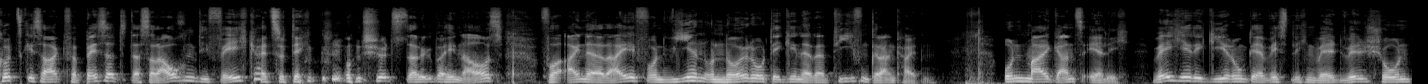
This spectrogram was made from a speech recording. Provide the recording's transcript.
Kurz gesagt, verbessert das Rauchen die Fähigkeit zu denken und schützt darüber hinaus vor einer Reihe von Viren und neurodegenerativen Krankheiten. Und mal ganz ehrlich, welche Regierung der westlichen Welt will schon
